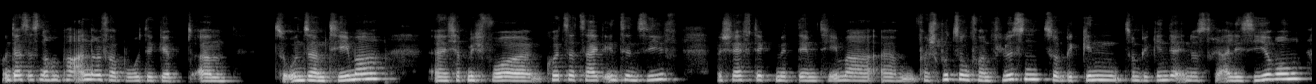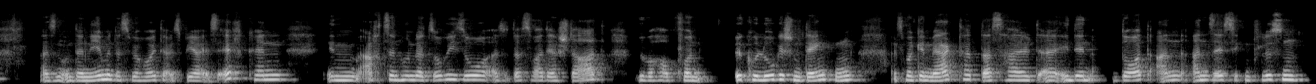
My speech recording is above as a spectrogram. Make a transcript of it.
und dass es noch ein paar andere Verbote gibt. Ähm, zu unserem Thema. Äh, ich habe mich vor kurzer Zeit intensiv beschäftigt mit dem Thema ähm, Verschmutzung von Flüssen zu Beginn, zum Beginn der Industrialisierung. Also ein Unternehmen, das wir heute als BASF kennen, im 1800 sowieso. Also das war der Start überhaupt von ökologischem Denken, als man gemerkt hat, dass halt äh, in den dort an, ansässigen Flüssen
